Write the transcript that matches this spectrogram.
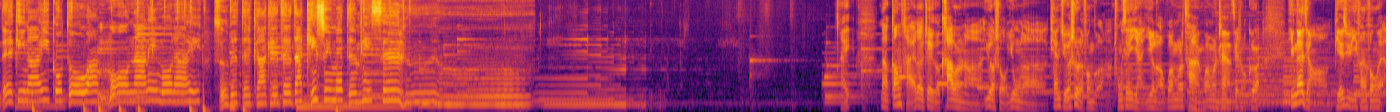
できないことはもう何もない哎，那刚才的这个 cover 呢，乐手用了偏爵士的风格啊，重新演绎了《One More Chance》《One More Chance》这首歌，应该讲别具一番风味啊。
